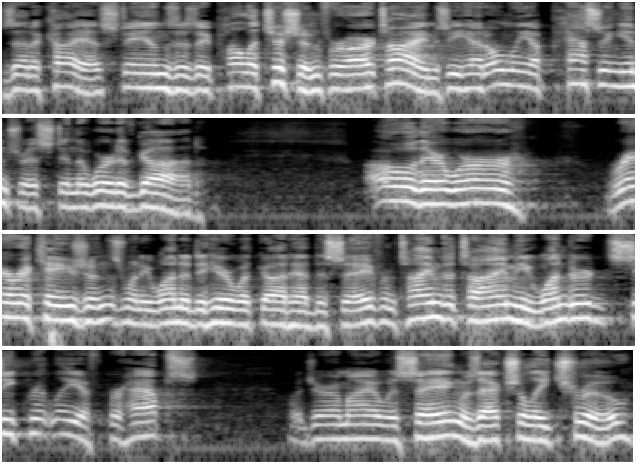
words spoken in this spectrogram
Zedekiah stands as a politician for our times. He had only a passing interest in the Word of God. Oh, there were rare occasions when he wanted to hear what God had to say. From time to time, he wondered secretly if perhaps what Jeremiah was saying was actually true.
